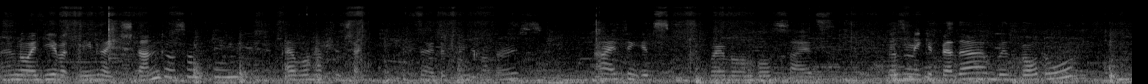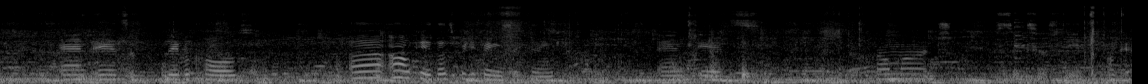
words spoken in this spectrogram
I have no idea, but maybe like Stand or something. I will have to check if there are different colors. I think it's wearable on both sides. Doesn't make it better with Bordeaux. And it's a label called, uh, oh okay, that's pretty famous I think. And it's, much? 650, okay.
